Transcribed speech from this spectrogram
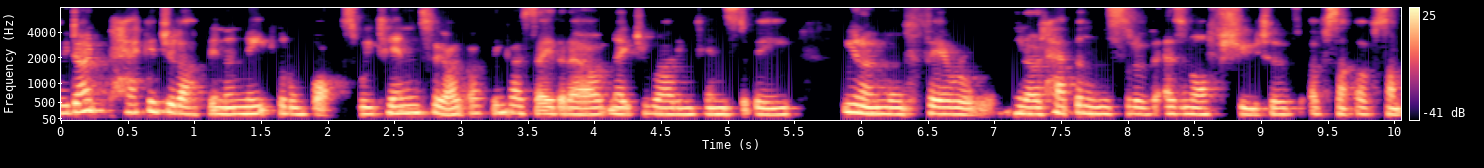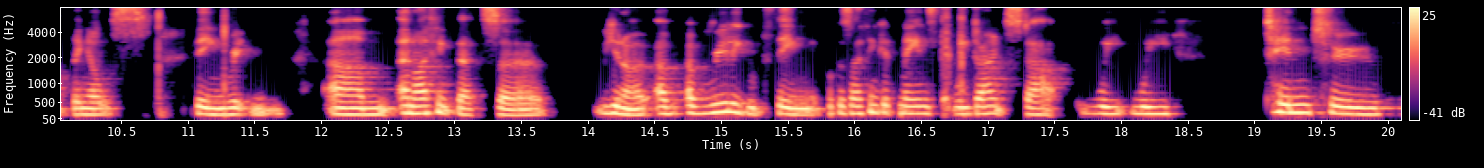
we don't package it up in a neat little box. We tend to, I, I, think I say that our nature writing tends to be, you know, more feral. You know, it happens sort of as an offshoot of of, of something else being written, um, and I think that's a, you know, a, a really good thing because I think it means that we don't start. We we tend to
